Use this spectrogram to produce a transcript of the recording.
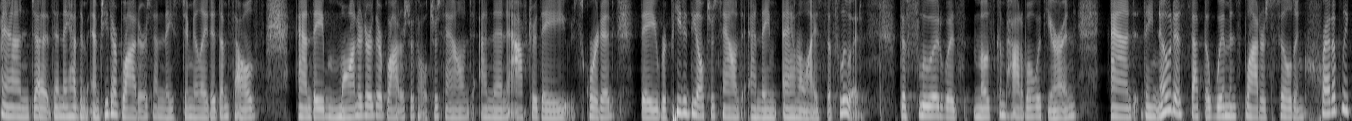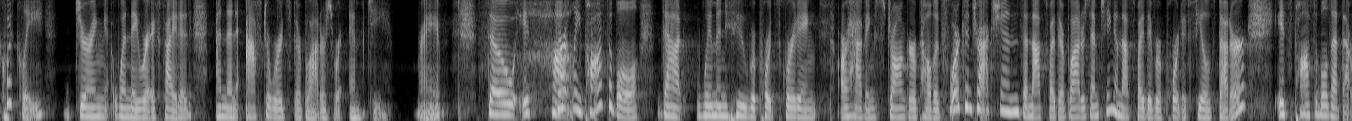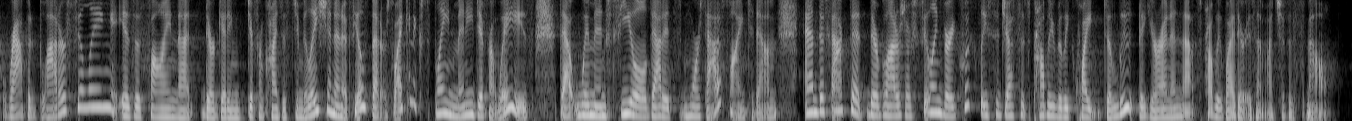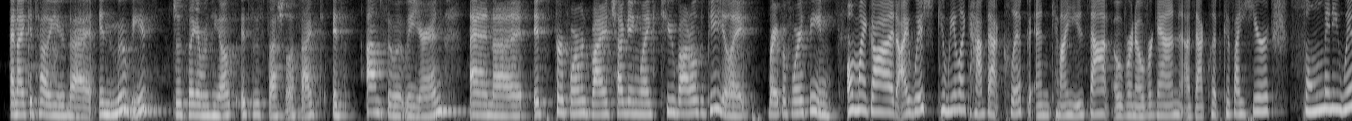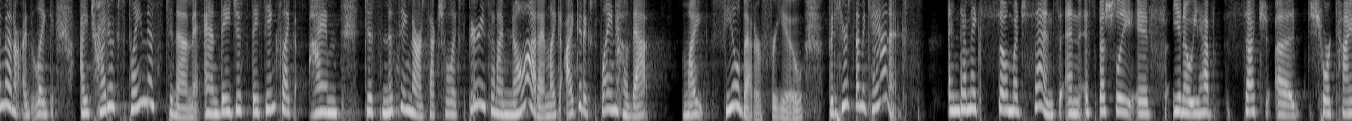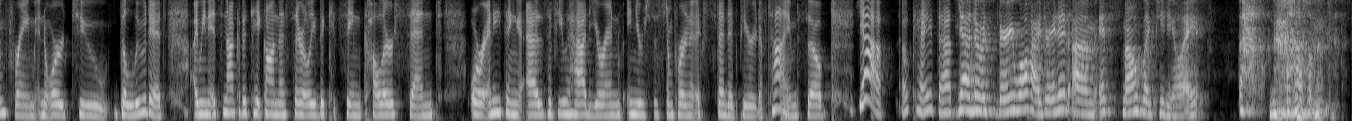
and uh, then they had them empty their bladders and they stimulated themselves and they monitored their bladders with ultrasound. And then after they squirted, they repeated the ultrasound and they analyzed the fluid. The fluid was most compatible with urine. And they noticed that the women's bladders filled incredibly quickly during when they were excited. And then afterwards, their bladders were empty right? So it's huh. certainly possible that women who report squirting are having stronger pelvic floor contractions, and that's why their bladder's emptying, and that's why they report it feels better. It's possible that that rapid bladder filling is a sign that they're getting different kinds of stimulation and it feels better. So I can explain many different ways that women feel that it's more satisfying to them. And the fact that their bladders are filling very quickly suggests it's probably really quite dilute, the urine, and that's probably why there isn't much of a smell. And I could tell you that in the movies, just like everything else, it's a special effect. It's absolutely urine. And uh, it's performed by chugging like two bottles of Pedialyte right before a scene. Oh my God. I wish, can we like have that clip and can I use that over and over again of that clip? Because I hear so many women are like, I try to explain this to them and they just, they think like I'm dismissing their sexual experience and I'm not. I'm like, I could explain how that might feel better for you, but here's the mechanics. And that makes so much sense. And especially if, you know, you have such a short time frame in order to dilute it. I mean, it's not going to take on necessarily the same color, scent, or anything as if you had urine in your system for an extended period of time. So, yeah, okay, that. Yeah, no, it's very well hydrated. Um, it smells like Pedialyte. um,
